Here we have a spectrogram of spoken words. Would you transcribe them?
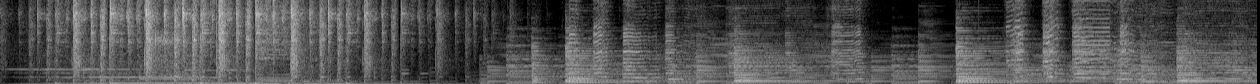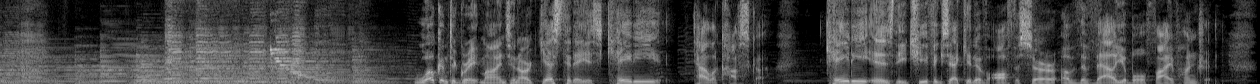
Welcome to Great Minds, and our guest today is Katy Talikowska. Katy is the Chief Executive Officer of the Valuable 500.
